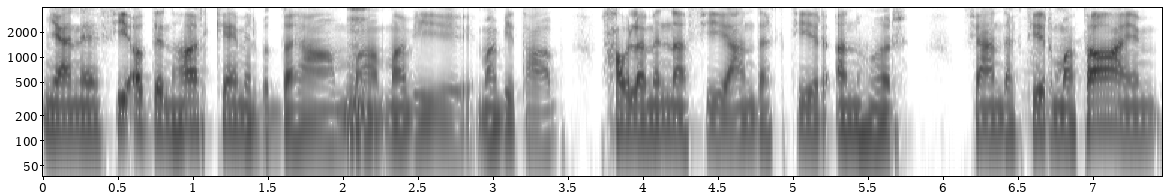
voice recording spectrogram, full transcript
يعني فيه يقضي نهار كامل بالضيعه ما ما بي ما بيتعب. وحول منها في عندها كتير أنهر في عندها كتير مطاعم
